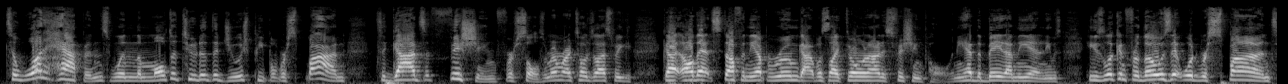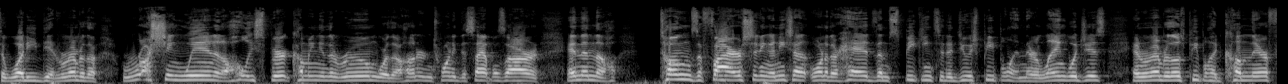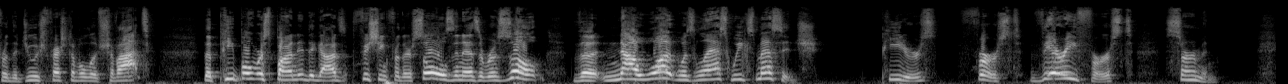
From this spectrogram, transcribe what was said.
to what happens when the multitude of the Jewish people respond to God's fishing for souls. Remember I told you last week, got all that stuff in the upper room, God was like throwing out his fishing pole and he had the bait on the end and he was he's looking for those that would respond to what he did. Remember the rushing wind and the Holy Spirit coming in the room where the 120 disciples are and then the tongues of fire sitting on each one of their heads, them speaking to the Jewish people in their languages. And remember, those people had come there for the Jewish festival of Shavuot. The people responded to God's fishing for their souls, and as a result, the now what was last week's message? Peter's first, very first sermon.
